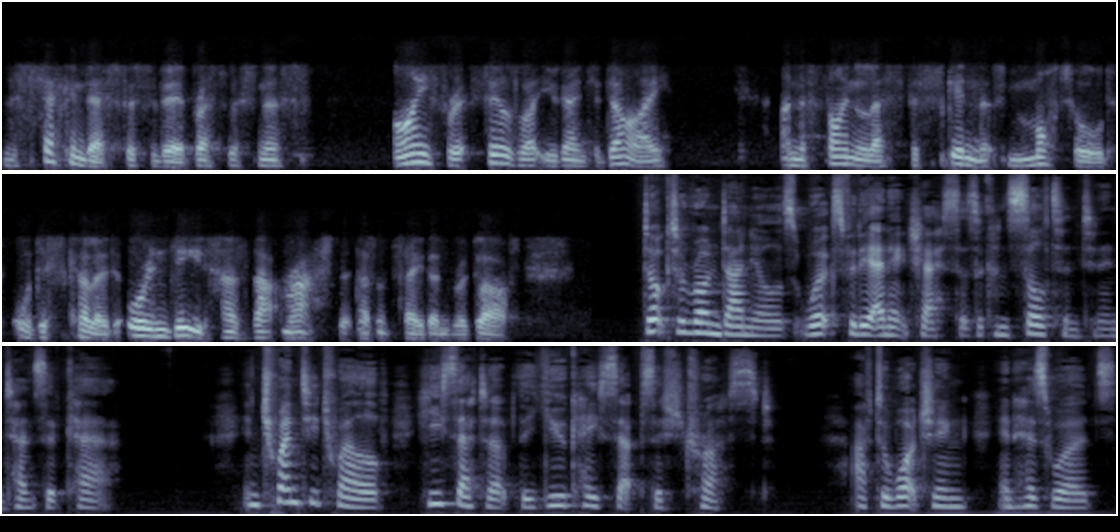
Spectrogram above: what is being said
The second S for severe breathlessness. I for it feels like you're going to die. And the final S for skin that's mottled or discoloured, or indeed has that rash that doesn't fade under a glass. Dr. Ron Daniels works for the NHS as a consultant in intensive care. In 2012, he set up the UK Sepsis Trust after watching, in his words,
